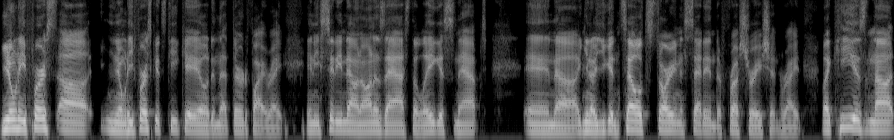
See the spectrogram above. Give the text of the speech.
You know when he first, uh, you know when he first gets TKO'd in that third fight, right? And he's sitting down on his ass, the leg is snapped, and uh, you know you can tell it's starting to set in the frustration, right? Like he is not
